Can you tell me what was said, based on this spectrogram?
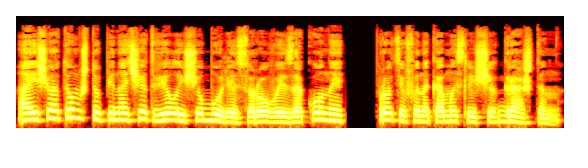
а еще о том, что Пиночет вел еще более суровые законы против инакомыслящих граждан.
